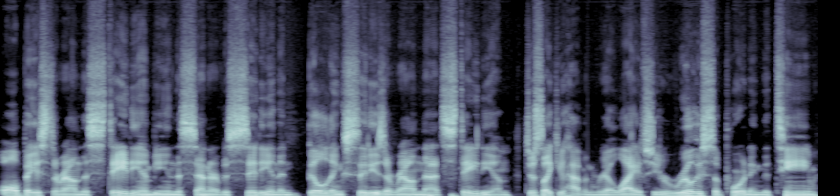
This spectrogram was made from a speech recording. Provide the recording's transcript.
all based around the stadium being the center of a city and then building cities around that stadium, just like you have in real life. So you're really supporting the team.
